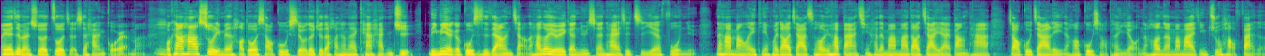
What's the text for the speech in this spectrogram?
因为这本书的作者是韩国人嘛，嗯、我看到他书里面的好多小故事，我都觉得好像在看韩剧。里面有一个故事是这样讲的：他说有一个女生，她也是职业妇女，那她忙了一天回到家之后，因为她本来请她的妈妈到家里来帮她照顾家里，然后顾小朋友，然后呢，妈妈已经煮好饭了。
